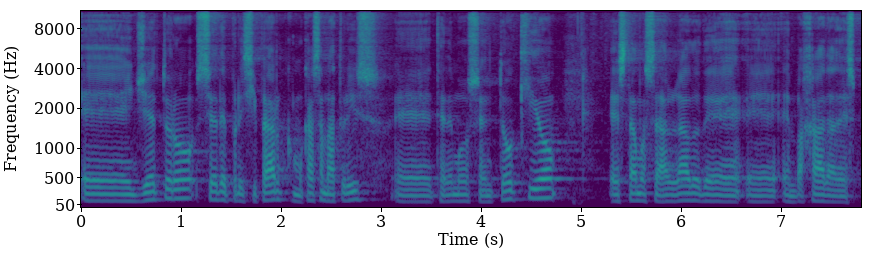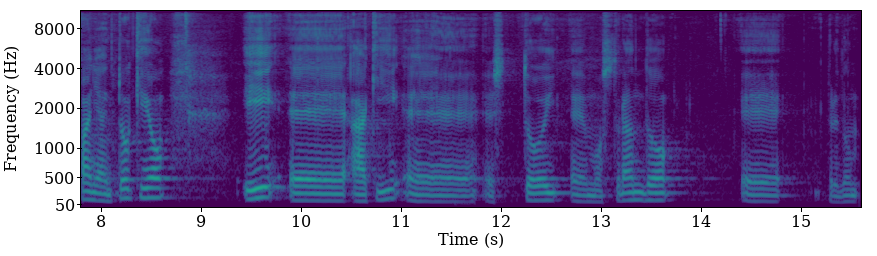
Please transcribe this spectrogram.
eh, Jetro, sede principal como casa matriz, eh, tenemos en Tokio, estamos al lado de eh, Embajada de España en Tokio y eh, aquí estoy mostrando, perdón,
